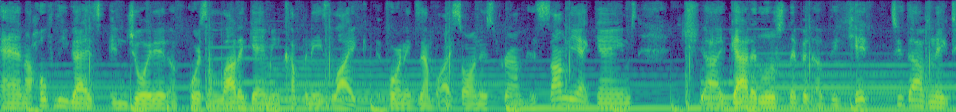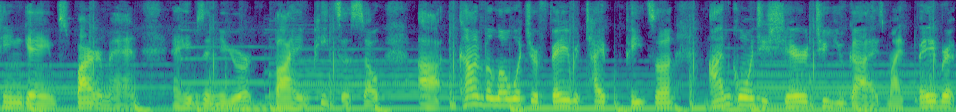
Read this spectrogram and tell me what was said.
and uh, hopefully, you guys enjoyed it. Of course, a lot of gaming companies, like, for an example, I saw on Instagram, Insomniac Games uh, got a little snippet of the hit 2018 game Spider Man, and he was in New York buying pizza. So, uh, comment below what your favorite type of pizza. I'm going to share to you guys my favorite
